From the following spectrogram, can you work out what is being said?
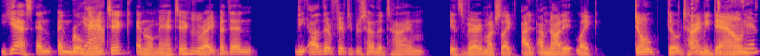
yes and and Yeah. romantic and romantic Mhm. right but then the other 50% of the time it's very much like I, i'm not it like don't don't tie It me down make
